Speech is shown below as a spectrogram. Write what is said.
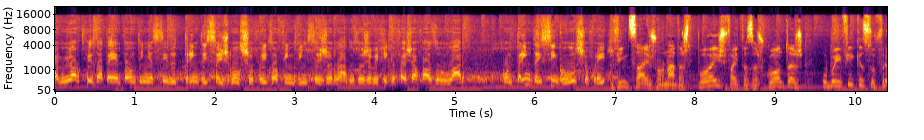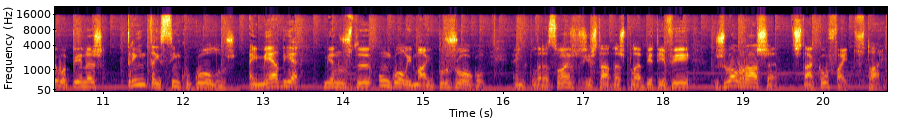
a melhor defesa até então tinha sido de 36 golos sofridos ao fim de 26 jornadas. Hoje a Benfica fecha a fase regular com 35 golos sofridos. 26 jornadas depois, feitas as contas, o Benfica sofreu apenas 35 golos, em média menos de um golo e meio por jogo. Em declarações registadas pela BTV, Joel Rocha destaca o feito histórico.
